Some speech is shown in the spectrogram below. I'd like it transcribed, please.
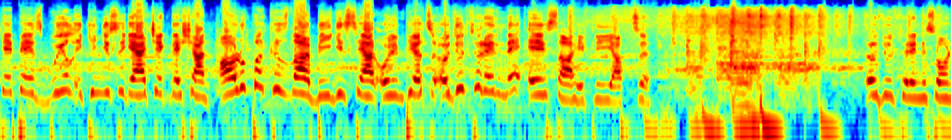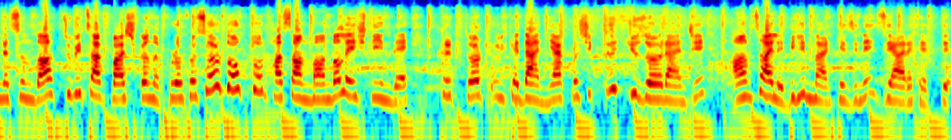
Kepez bu yıl ikincisi gerçekleşen Avrupa Kızlar Bilgisayar Olimpiyatı ödül törenine ev sahipliği yaptı. Ödül töreni sonrasında TÜBİTAK Başkanı Profesör Doktor Hasan Mandal eşliğinde 44 ülkeden yaklaşık 300 öğrenci Antalya Bilim Merkezi'ni ziyaret etti.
